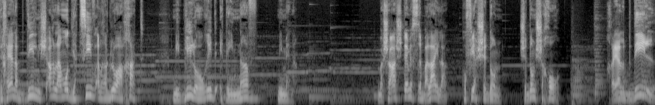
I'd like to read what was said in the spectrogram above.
וחייל הבדיל נשאר לעמוד יציב על רגלו האחת, מבלי להוריד את עיניו ממנה. בשעה 12 בלילה הופיע שדון, שדון שחור. חייל בדיל,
